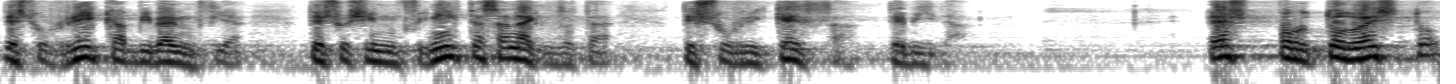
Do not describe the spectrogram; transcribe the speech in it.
de sus ricas vivencias, de sus infinitas anécdotas, de su riqueza de vida. Es por todo esto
